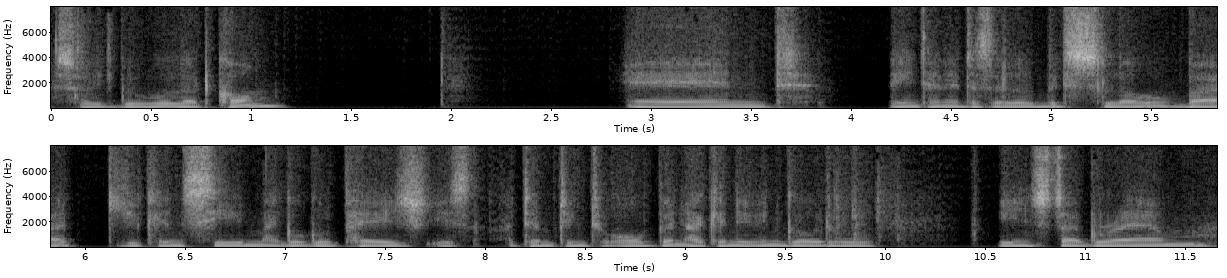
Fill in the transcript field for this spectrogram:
so google.com and the internet is a little bit slow but you can see my google page is attempting to open. I can even go to instagram.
